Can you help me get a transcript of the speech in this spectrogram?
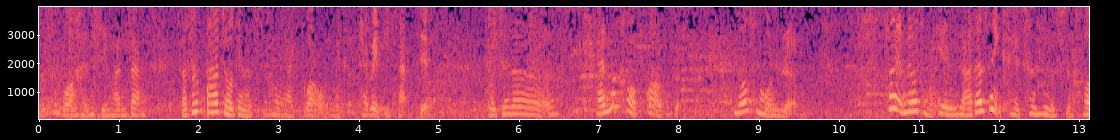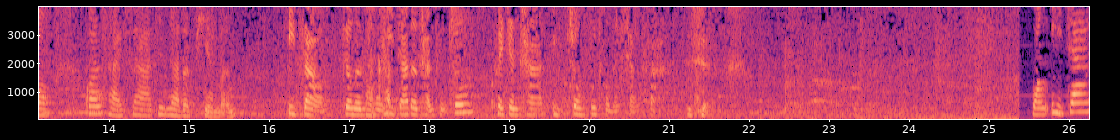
就是我很喜欢在早上八九点的时候来逛那个台北地下街，我觉得还蛮好逛的，没有什么人。虽然也没有什么店家，但是你可以趁这个时候观察一下店家的铁门。一早就能从一家的谈吐中窥见他与众不同的想法。谢谢。王艺佳，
